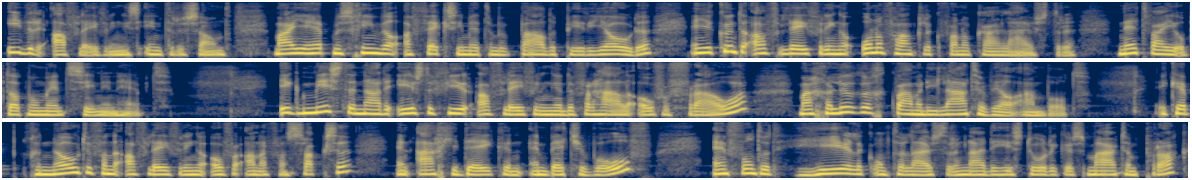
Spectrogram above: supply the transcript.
Iedere aflevering is interessant, maar je hebt misschien wel affectie met een bepaalde periode en je kunt de afleveringen onafhankelijk van elkaar luisteren, net waar je op dat moment zin in hebt. Ik miste na de eerste vier afleveringen de verhalen over vrouwen, maar gelukkig kwamen die later wel aan bod. Ik heb genoten van de afleveringen over Anna van Saxe en Aagje Deken en Betje Wolf. En vond het heerlijk om te luisteren naar de historicus Maarten Prak,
